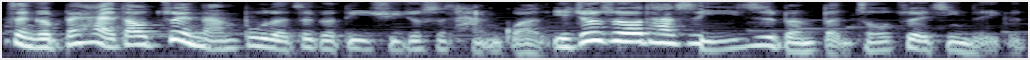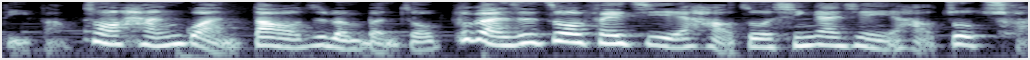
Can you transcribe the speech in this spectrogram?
整个北海道最南部的这个地区就是函馆，也就是说它是离日本本州最近的一个地方。从函馆到日本本州，不管是坐飞机也好，坐新干线也好，坐船。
